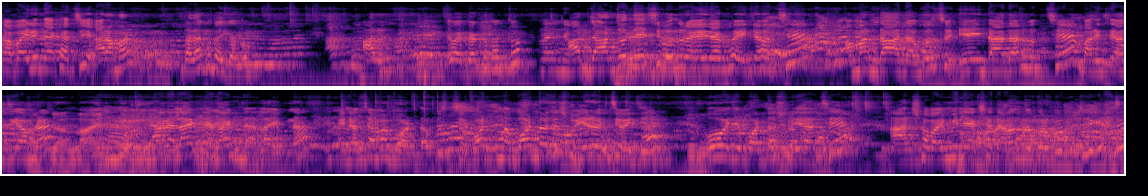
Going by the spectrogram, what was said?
সবাই দেখাচ্ছি। আর আমার দাদা কোথায় গেল? আর এবার ব্যাগটা থাকতো আর যার জন্য এসেছি বন্ধুরা এই দেখো এটা হচ্ছে আমার দাদা বুঝছ? এই দাদার হচ্ছে বাড়িতে আজকে আমরা লাইভ না না লাইভ না লাইভ না লাইভ না। এটা হচ্ছে আমার বর্দা বুঝছ? বর্দা না বর্দা হচ্ছে শুয়ে রয়েছে ওই যে। ওই যে বর্দা শুয়ে আছে। আর সবাই মিলে একসাথে আনন্দ করব ঠিক আছে?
